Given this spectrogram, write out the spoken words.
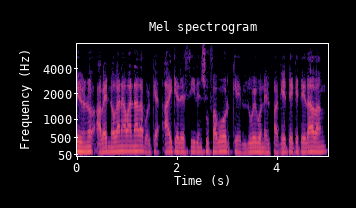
Pero no, a ver, no ganaba nada porque hay que decir en su favor que luego en el paquete que te daban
